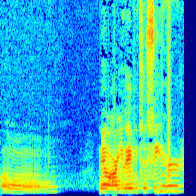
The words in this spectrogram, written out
Oh. Now, are you able to see her?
